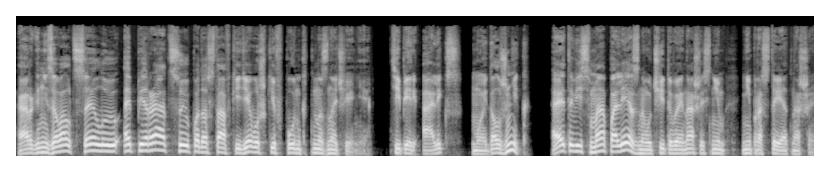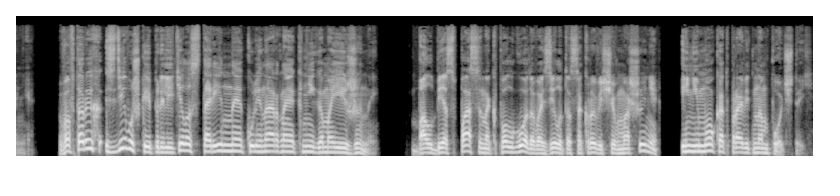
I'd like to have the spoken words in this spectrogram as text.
организовал целую операцию по доставке девушки в пункт назначения. Теперь Алекс — мой должник, а это весьма полезно, учитывая наши с ним непростые отношения. Во-вторых, с девушкой прилетела старинная кулинарная книга моей жены. Балбес пасынок полгода возил это сокровище в машине и не мог отправить нам почтой.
